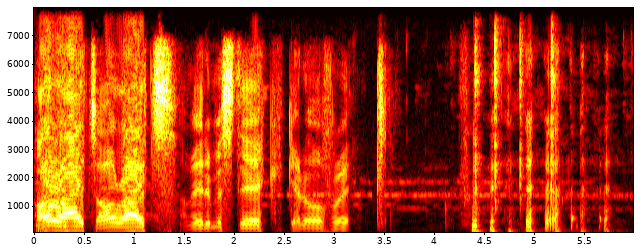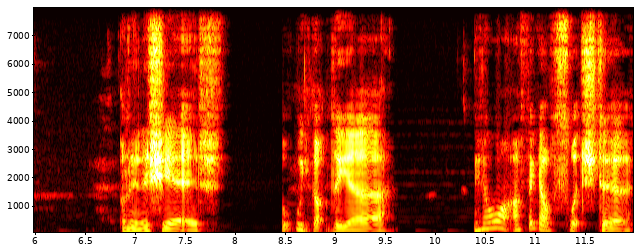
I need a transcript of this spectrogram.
all right, all right. I made a mistake. Get over it. Uninitiated. We got the uh you know what? I think I'll switch to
